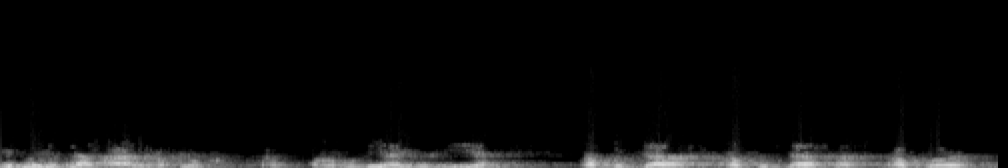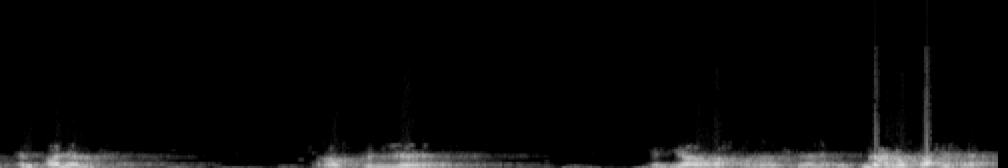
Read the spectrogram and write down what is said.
يجوز إطلاقها على المخلوق. الربوبية الجزئية رب الدار رب الدابة رب القلم رب السيارة وما ذلك. بمعنى صاحبها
